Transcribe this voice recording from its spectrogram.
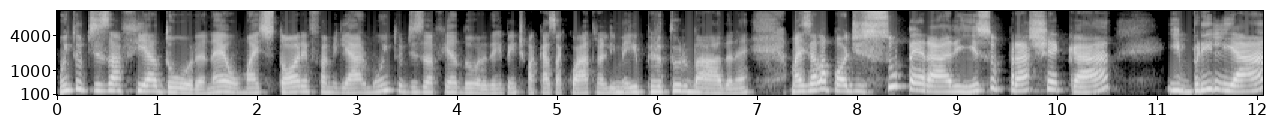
muito desafiadora, né? Uma história familiar muito desafiadora, de repente uma casa quatro ali meio perturbada, né? Mas ela pode superar isso para chegar e brilhar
